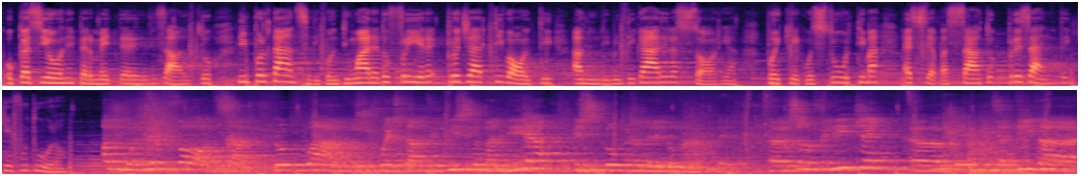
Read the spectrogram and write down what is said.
occasione per mettere in risalto l'importanza di continuare ad offrire progetti volti a non dimenticare la storia, poiché quest'ultima è sia passato, presente che futuro. Oggi per forza lo sguardo su questa bellissima bandiera e si pongono delle domande. Eh, sono felice eh, per l'iniziativa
